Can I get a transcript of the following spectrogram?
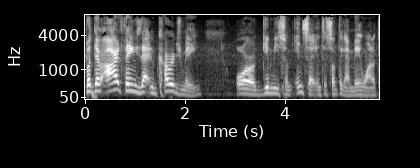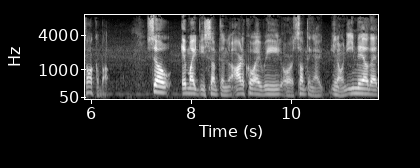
But there are things that encourage me or give me some insight into something I may want to talk about. So it might be something, an article I read or something I, you know, an email that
